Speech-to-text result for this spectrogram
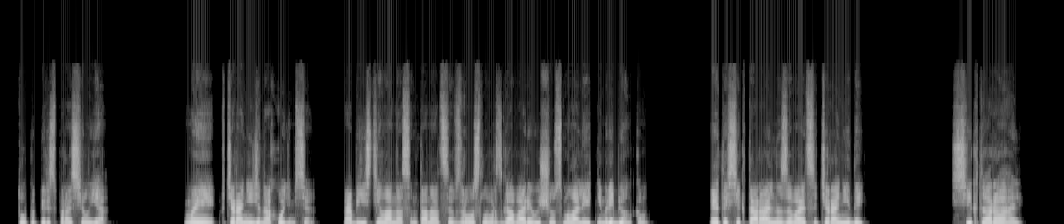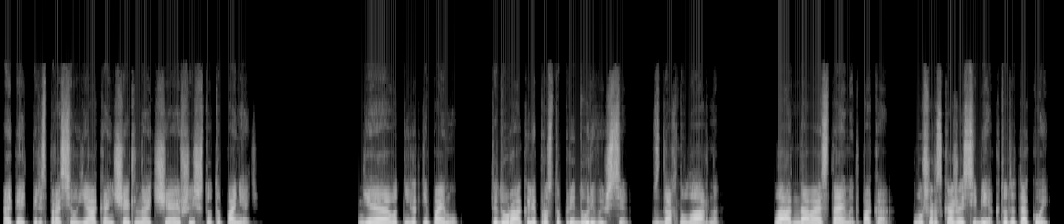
— тупо переспросил я. «Мы в тираниде находимся», — объяснила она с интонацией взрослого, разговаривающего с малолетним ребенком. «Это сектораль называется тиранидой». «Сектораль?» — опять переспросил я, окончательно отчаявшись что-то понять. «Я вот никак не пойму, ты дурак или просто придуриваешься?» — вздохнула Арна. «Ладно, давай оставим это пока. Лучше расскажи о себе, кто ты такой?»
